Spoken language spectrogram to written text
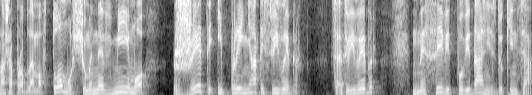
наша проблема в тому, що ми не вміємо жити і прийняти свій вибір. Це твій вибір. Неси відповідальність до кінця.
